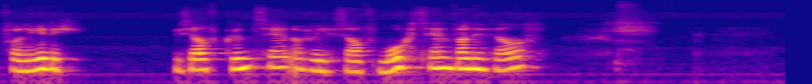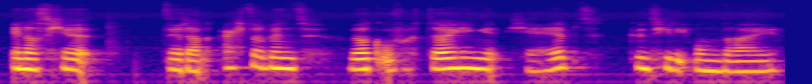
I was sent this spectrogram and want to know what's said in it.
volledig jezelf kunt zijn of jezelf moogt zijn van jezelf. En als je er dan achter bent welke overtuigingen je hebt, kunt je die omdraaien.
